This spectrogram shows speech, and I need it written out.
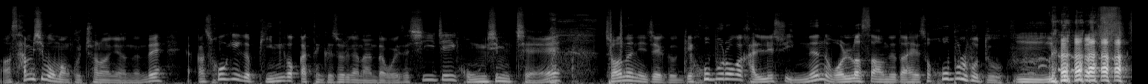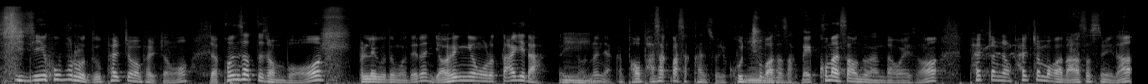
어, 35만 9천 원이었는데 약간 속이 그 빈 것 같은 그 소리가 난다고 해서 CJ 공심체. 저는 이제 그게 호불호가 갈릴 수 있는 월러 사운드다 해서 호불호두. 음. CJ 호불호두 8.5 8.5 자, 콘서트 jumbo. blackwood 모델은 여행용으로 딱이다. 이거는 약간 더 바삭바삭한 소리 고추 음. 바사삭 매콤한 사운드 난다고 해서 8.0 8.5가 나왔었습니다.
